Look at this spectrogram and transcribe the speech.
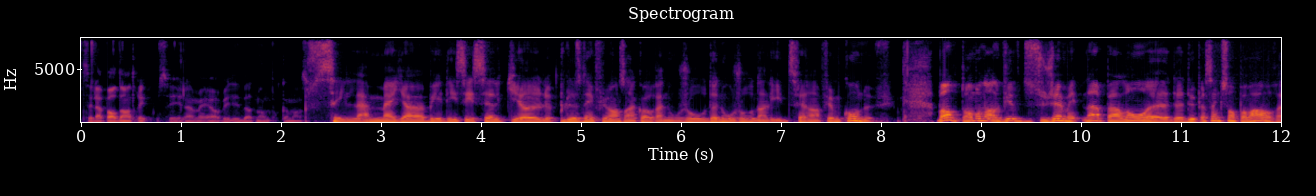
C'est la porte d'entrée. C'est la meilleure BD de Batman pour commencer. C'est la meilleure BD. C'est celle qui a le plus d'influence encore à nos jours, de nos jours dans les différents films qu'on a vus. Bon, tombons dans le vif du sujet maintenant. Parlons euh, de deux personnes qui sont pas morts.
